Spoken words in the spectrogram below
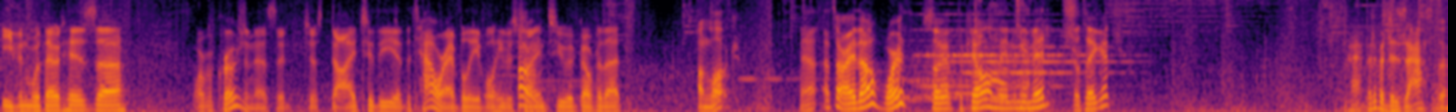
Even without his uh, Orb of Corrosion, as it just died to the uh, the tower, I believe, while he was Oh. trying to uh, go for that. Unlock. Yeah, that's all right, though. Worth. Still got the kill on the enemy mid. He'll take it. Ah, bit of a disaster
